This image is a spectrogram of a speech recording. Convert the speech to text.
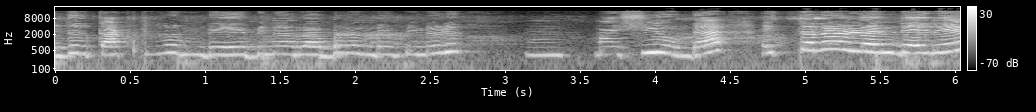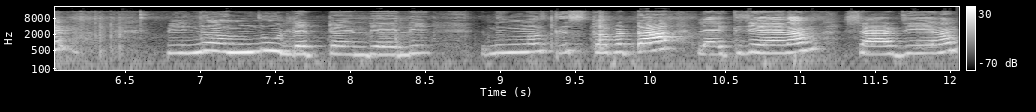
ഇത് കട്ടർ ഉണ്ട് പിന്നെ റബ്ബർ ഉണ്ട് പിന്നെ ഒരു മഷിയുണ്ട് ഇത്ര ഉള്ള എന്റെ പിന്നെ ഒന്നുമില്ല കേട്ടോ എന്റെ നിങ്ങൾക്ക് ഇഷ്ടപ്പെട്ട ലൈക്ക് ചെയ്യണം ഷെയർ ചെയ്യണം.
